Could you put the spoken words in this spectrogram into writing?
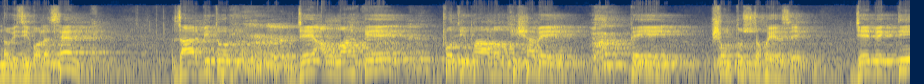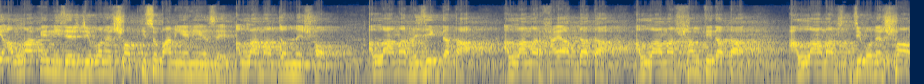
নবীজি বলেছেন, যার ভিতর যে আল্লাহকে প্রতিপালক হিসাবে পেয়ে সন্তুষ্ট হয়েছে, যে ব্যক্তি আল্লাহকে নিজের জীবনের সব কিছু বানিয়ে নিয়েছে, আল্লাহ আমার জন্যে সব, আল্লাহ আমার রিজিক দাতা আল্লাহ আমার হায়াত দাতা আল্লাহ আমার শান্তিদাতা, আল্লাহ আমার জীবনের সব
